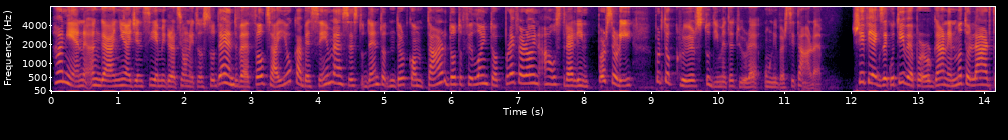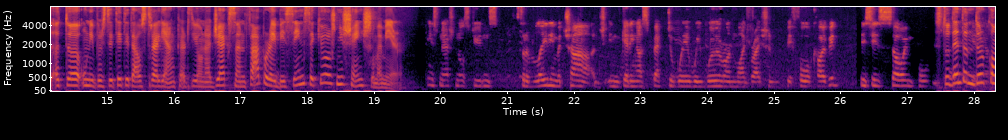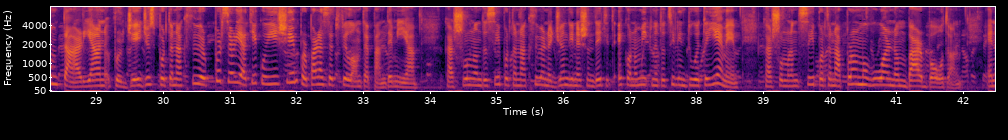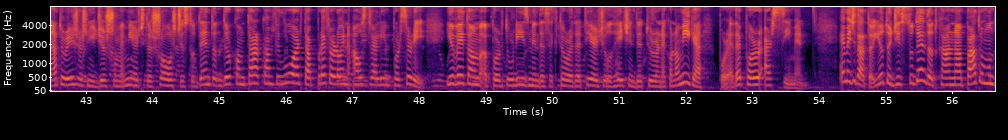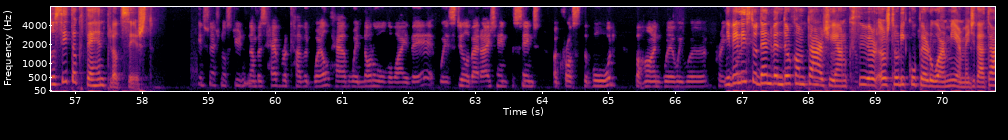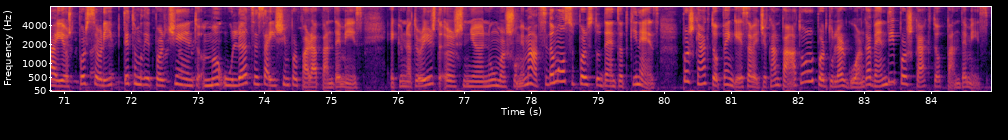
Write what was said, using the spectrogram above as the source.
Han Yen nga një agjenci e migracionit të studentëve thotë se ajo ka besim se studentët ndërkombëtarë do të fillojnë të preferojnë Australinë përsëri për të kryer studimet e tyre universitare. Shefja ekzekutive për organin më të lartë të Universitetit Australian Catriona Jackson tha për ABC-në se kjo është një shenjë shumë e mirë. international students sort of leading the charge in getting us back to where we were on migration before covid, this is so important. Studentët ndërkombëtarë janë përgjegjës për të na kthyer përsëri atje ku ishim përpara se të fillonte pandemia. Ka shumë rëndësi për të na kthyer në gjendjen e shëndetit ekonomik në të cilin duhet të jemi. Ka shumë rëndësi për të na promovuar në mbarë botën. E natyrisht është një gjë shumë e mirë që të shohësh që studentët ndërkombëtarë kanë filluar ta preferojnë Australinë përsëri, jo vetëm për turizmin dhe sektorët e tjerë që udhëheqin detyrën ekonomike, por edhe për arsimin. E megjithatë, jo të gjithë studentët kanë patur mundësi të kthehen plotësisht. International student numbers have recovered well, however we're not all the way there. We're still about 18% across the board. Niveli i studentëve ndërkombëtarë që janë kthyer është rikuperuar mirë, megjithatë ai është përsëri 18% më i ulët se sa ishim përpara pandemisë. E ky natyrisht është një numër shumë i madh, sidomos për studentët kinezë, për shkak të pengesave që kanë patur për t'u larguar nga vendi për shkak të pandemisë.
